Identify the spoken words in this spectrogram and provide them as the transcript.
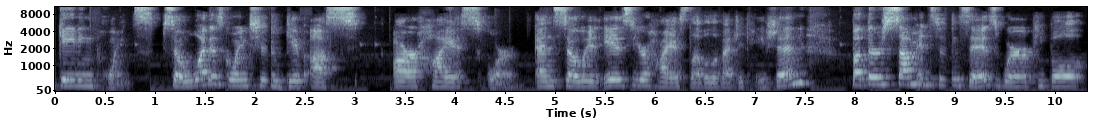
gaining points. So, what is going to give us our highest score? And so, it is your highest level of education. But there's some instances where people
